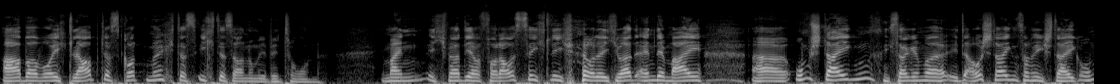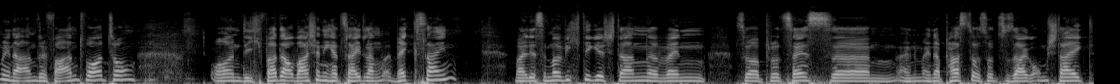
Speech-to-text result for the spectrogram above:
aber wo ich glaube, dass Gott möchte, dass ich das auch nochmal betone. Ich meine, ich werde ja voraussichtlich oder ich werde Ende Mai äh, umsteigen. Ich sage immer nicht aussteigen, sondern ich steige um in eine andere Verantwortung. Und ich werde auch wahrscheinlich eine Zeit lang weg sein, weil es immer wichtig ist dann, wenn so ein Prozess, äh, wenn der Pastor sozusagen umsteigt,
